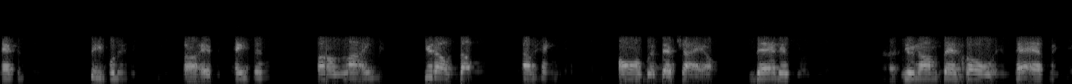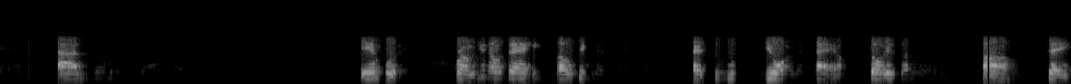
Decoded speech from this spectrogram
connected to, people in uh, education um, life, you know, those have hanging on with their child. That is, you know what I'm saying? So in that aspect, I do input from, you know what I'm saying, each of those people that to you are the child. So it does um, take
